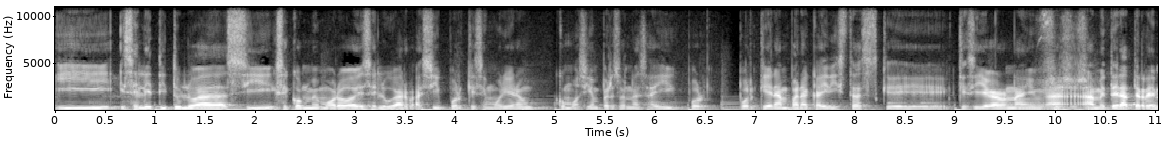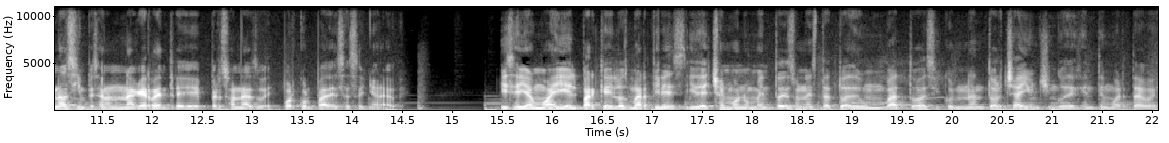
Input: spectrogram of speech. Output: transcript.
Y se le tituló así, se conmemoró ese lugar así porque se murieron como 100 personas ahí por, porque eran paracaidistas que, que se llegaron a, a- Sí, sí, sí. a meter a terrenos y empezaron una guerra entre personas, güey, por culpa de esa señora, güey. Y se llamó ahí el Parque de los Mártires y de hecho el monumento es una estatua de un vato así con una antorcha y un chingo de gente muerta, güey.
